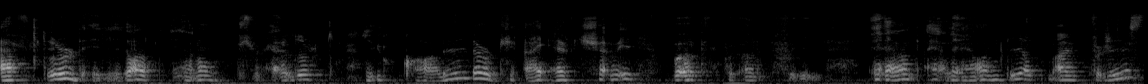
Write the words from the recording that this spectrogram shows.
after that, you know, tried my college, I actually worked for free. And I landed my first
